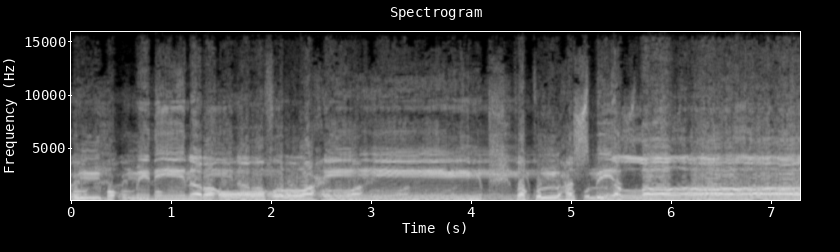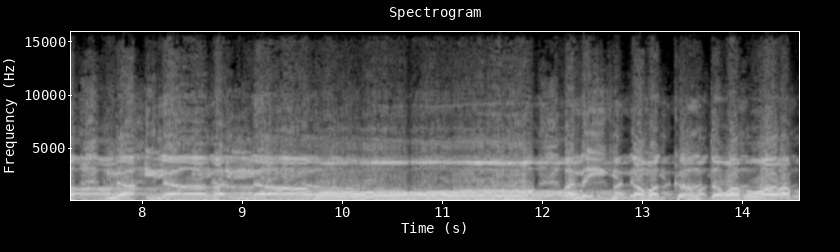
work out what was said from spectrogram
بالمؤمنين رؤوف رحيم. فقل حسبي الله لا إله إلا هو. عليه توكلت وهو رب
